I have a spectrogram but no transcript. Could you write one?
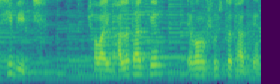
sea beach. সবাই ভালো থাকবেন এবং সুস্থ থাকবেন।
